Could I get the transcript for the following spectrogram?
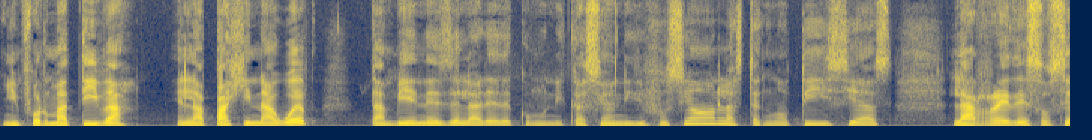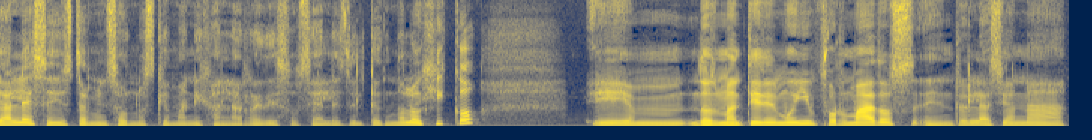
mm, informativa en la página web también es del área de comunicación y difusión, las tecnoticias, las redes sociales, ellos también son los que manejan las redes sociales del tecnológico. Em, nos mantienen muy informados en relación a,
